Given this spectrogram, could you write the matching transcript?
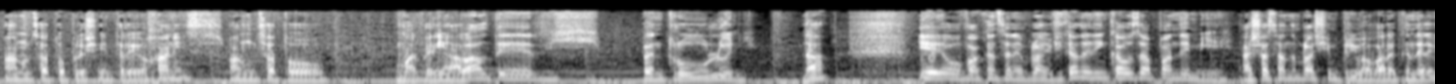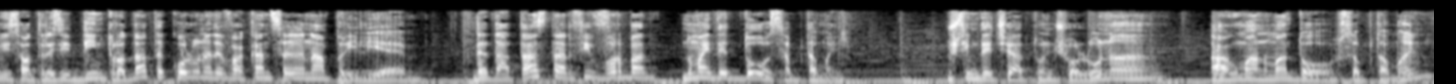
A anunțat-o președintele Iohannis, a anunțat-o, cum ar veni, alalteri, pentru luni. Da? E o vacanță neplanificată din cauza pandemiei. Așa s-a întâmplat și în primăvară, când elevii s-au trezit dintr-o dată cu o lună de vacanță în aprilie. De data asta ar fi vorba numai de două săptămâni. Nu știm de ce atunci o lună, acum numai două săptămâni.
